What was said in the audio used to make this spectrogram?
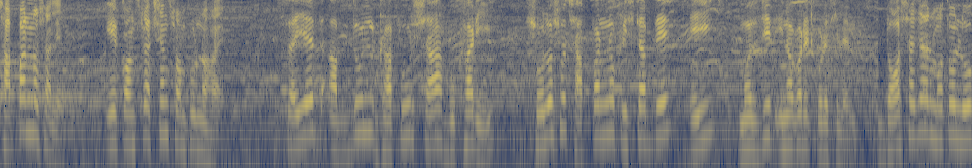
ছাপ্পান্ন সালে এর কনস্ট্রাকশন সম্পূর্ণ হয়। সৈয়দ আব্দুল গাফুর শাহ বুখারি ষোলোশো ছাপ্পান্ন খ্রিস্টাব্দে এই মসজিদ ইনগরেট করেছিলেন। দশ হাজার মতো লোক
